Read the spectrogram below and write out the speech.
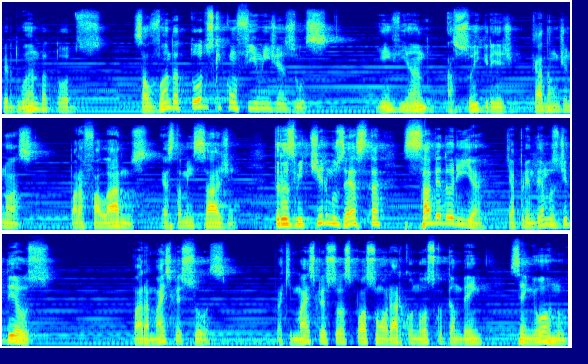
perdoando a todos, salvando a todos que confiam em Jesus e enviando a sua igreja, cada um de nós, para falarmos esta mensagem, transmitirmos esta sabedoria que aprendemos de Deus para mais pessoas, para que mais pessoas possam orar conosco também. Senhor, no,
